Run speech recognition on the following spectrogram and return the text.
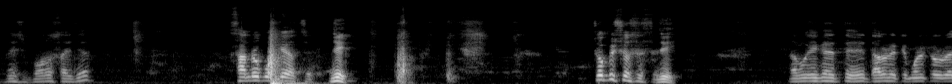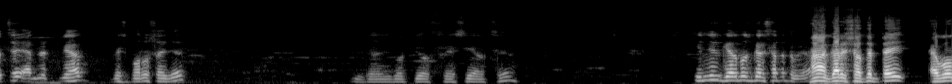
বেশ বড় সাইজের। সানরুফ ওকে আছে? জি। চব্বিশশো সিসি জি। এবং গাড়িতে দারুণ একটি মনিটর রয়েছে অ্যান্ড্রয়েড প্লেয়ার বেশ বড় সাইজের। ড্যাশবোর্ডটিও ফ্রেশই আছে। ইঞ্জিন গিয়ারবক্স গাড়ির সাথে তো হ্যাঁ? গাড়ির সাথেটাই এবং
